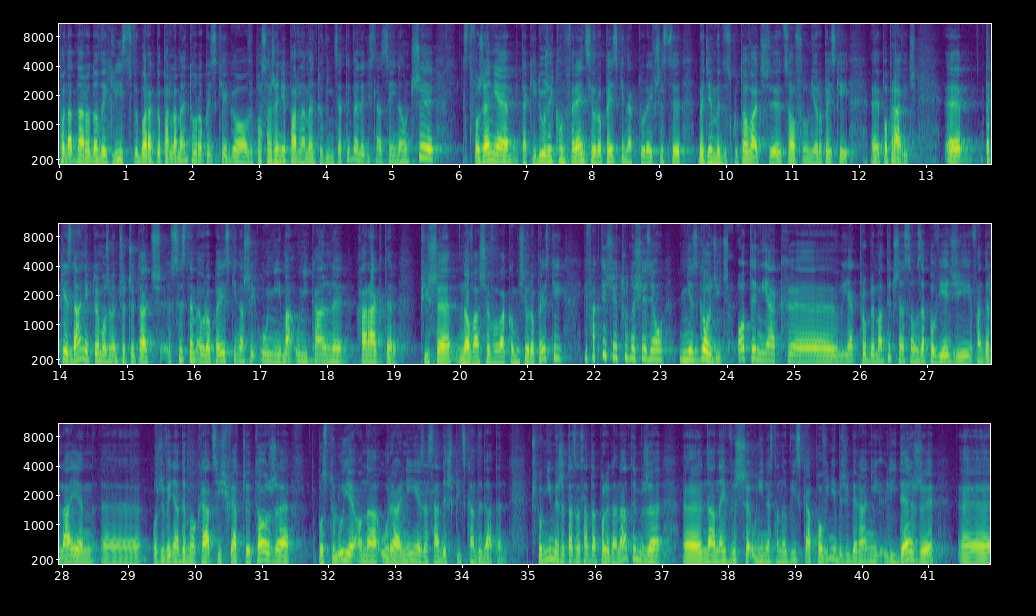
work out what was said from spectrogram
ponadnarodowych list w wyborach do Parlamentu Europejskiego, wyposażenie parlamentu w inicjatywę legislacyjną, czy stworzenie takiej dużej konferencji europejskiej, na której wszyscy będziemy dyskutować, e, co w Unii Europejskiej e, poprawić. E, Takie zdanie, które możemy przeczytać: System europejski naszej Unii ma unikalny charakter, pisze nowa szefowa Komisji Europejskiej. I faktycznie trudno się z nią nie zgodzić. O tym, jak, e, jak problematyczne są zapowiedzi von der Leyen e, ożywienia demokracji, świadczy to, że postuluje ona urealnienie zasady Spitzenkandidaten. Przypomnijmy, że ta zasada polega na tym, że e, na najwyższe unijne stanowiska powinni być wybierani liderzy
